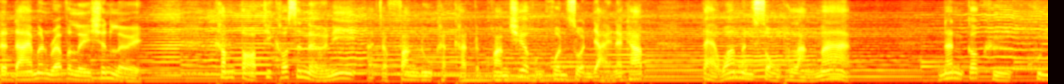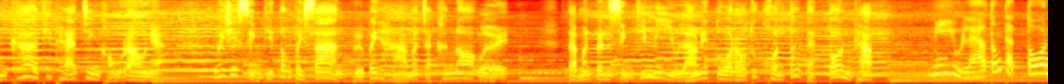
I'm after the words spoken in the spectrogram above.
The Diamond Revelation เลย คำตอบที่เขาเสนอนี่อาจจะฟังดูขัดขัดๆกับความเชื่อของคนส่วนใหญ่นะครับ แต่ว่ามันส่งพลังมาก นั่นก็คือคุณค่าที่แท้จริงของเราเนี่ยไม่ใช่สิ่งที่ต้องไปสร้างหรือไปหามาจากข้างนอกเลย แต่มันเป็นสิ่งที่มีอยู่แล้วในตัวเราทุกคนตั้งแต่ต้นครับ มีอยู่แล้วตั้งแต่ต้น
